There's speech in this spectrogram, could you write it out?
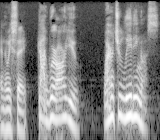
And then we say, God, where are you? Why aren't you leading us?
